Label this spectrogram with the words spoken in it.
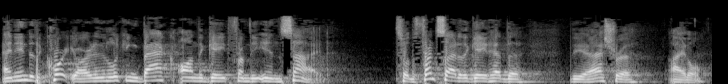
and into the courtyard and then looking back on the gate from the inside. So the front side of the gate had the, the Asherah idol.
